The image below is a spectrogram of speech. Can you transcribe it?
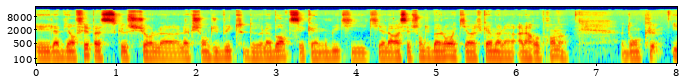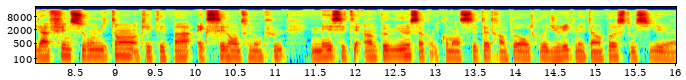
Et il a bien fait parce que sur l'action du but de la Laborde, c'est quand même lui qui, a la réception du ballon et qui arrive quand même à la, reprendre. Donc il a fait une seconde mi-temps qui n'était pas excellente non plus, mais c'était un peu mieux. Ça, il commençait peut-être un peu à retrouver du rythme et était un poste aussi euh,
